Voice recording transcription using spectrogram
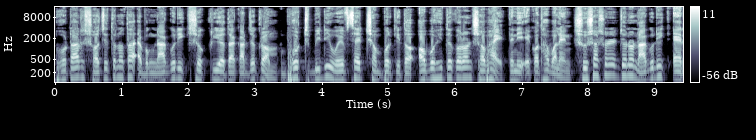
ভোটার সচেতনতা এবং নাগরিক সক্রিয়তা কার্যক্রম, ভোট বিডি ওয়েবসাইট সম্পর্কিত অবহিতকরণ সভায় তিনি একথা বলেন, সুশাসনের জন্য নাগরিক এর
